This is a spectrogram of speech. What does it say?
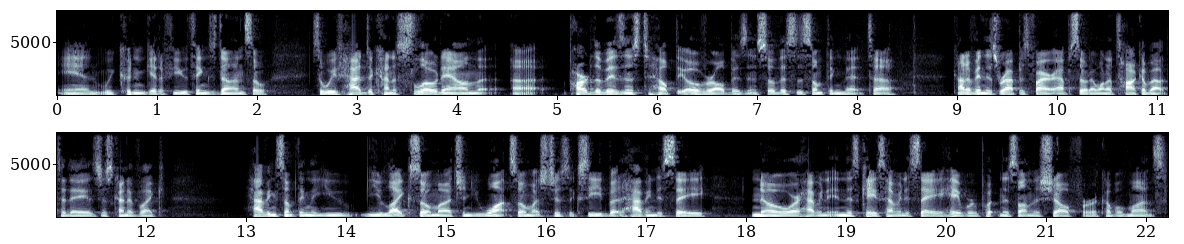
and we couldn't get a few things done. So so we've had to kind of slow down uh, part of the business to help the overall business. So this is something that uh, kind of in this rapid fire episode I want to talk about today is just kind of like having something that you you like so much and you want so much to succeed, but having to say no or having in this case having to say, hey, we're putting this on the shelf for a couple of months.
